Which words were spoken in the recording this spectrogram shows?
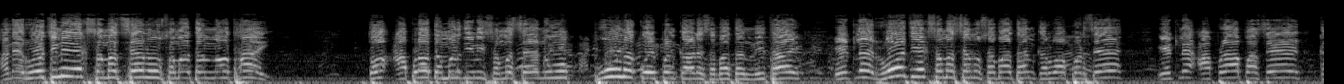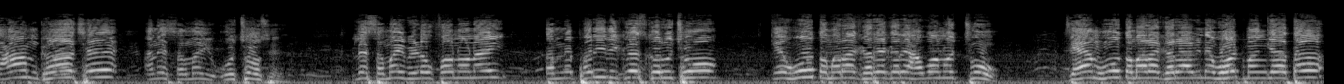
અને રોજની એક સમસ્યાનું સમાધાન ન થાય તો આપણા દમણ દીવની સમસ્યાનું પૂર્ણ કોઈ પણ કાળે સમાધાન નહીં થાય. એટલે રોજ એક સમસ્યાનું સમાધાન કરવા પડશે. એટલે આપણા પાસે કામ ઘણા છે અને સમય ઓછો છે. એટલે સમય વેડવવાનો નહીં. તમને ફરી રિક્વેસ્ટ કરું છું કે હું તમારા ઘરે ઘરે આવવાનો જ છું. જેમ હું તમારા ઘરે આવીને વોટ માંગ્યા હતા,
